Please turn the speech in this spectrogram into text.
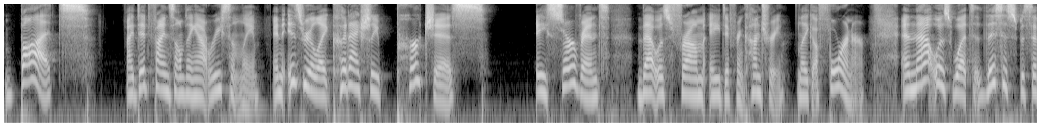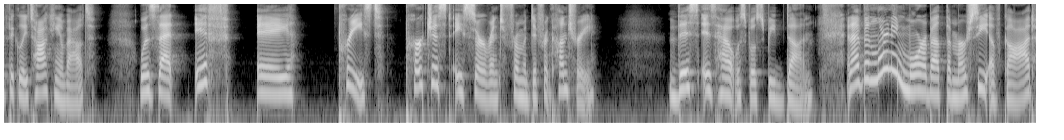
But I did find something out recently. An Israelite could actually purchase a servant that was from a different country, like a foreigner. And that was what this is specifically talking about was that if a priest purchased a servant from a different country, this is how it was supposed to be done. And I've been learning more about the mercy of God.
